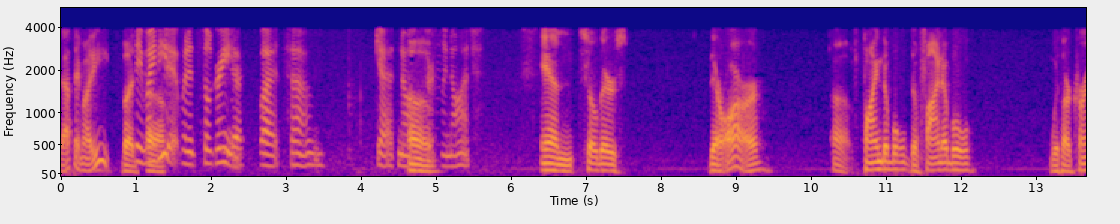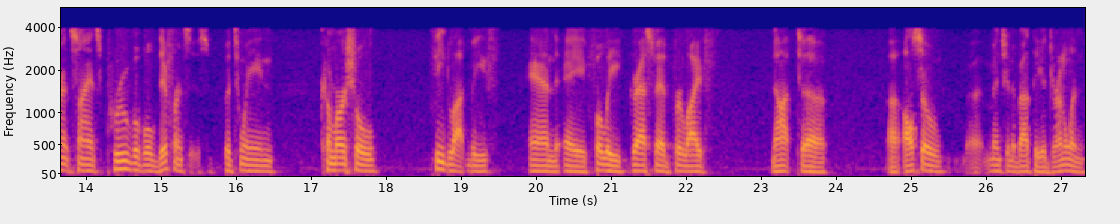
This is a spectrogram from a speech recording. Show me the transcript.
that they might eat. But they might uh, eat it when it's still green, Yeah. but um yeah, no, Um, certainly not. and so there's there are uh, findable, definable, with our current science, provable differences between commercial feedlot beef and a fully grass-fed for life. Not uh, uh, also uh, mentioned about the adrenaline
